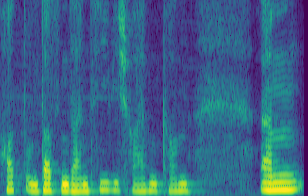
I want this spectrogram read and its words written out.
hat und das in sein CV schreiben kann. Ähm,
